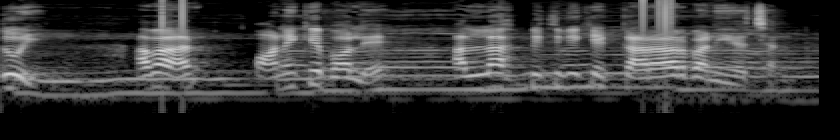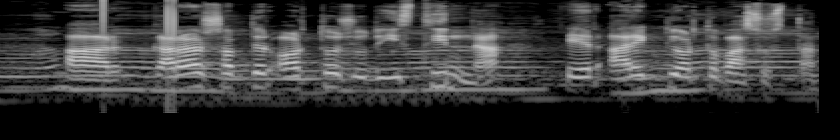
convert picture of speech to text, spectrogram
দুই, আবার অনেকে বলে, আল্লাহ পৃথিবীকে কারার বানিয়েছেন। আর কারার শব্দের অর্থ শুধু স্থির না, এর আরেকটি অর্থ বাসস্থান।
